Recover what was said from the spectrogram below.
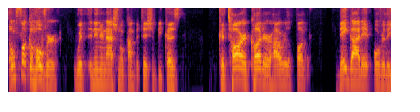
Don't fuck them over with an international competition because Qatar, Qatar, however the fuck they got it over the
